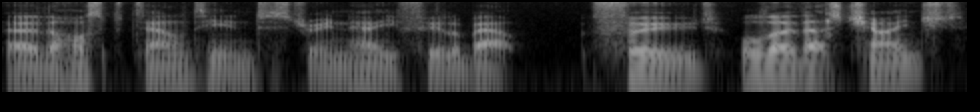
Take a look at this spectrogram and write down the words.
uh, the hospitality industry and how you feel about food, although that's changed.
